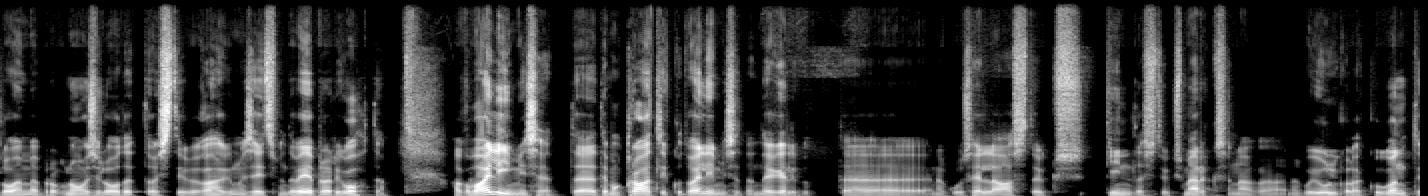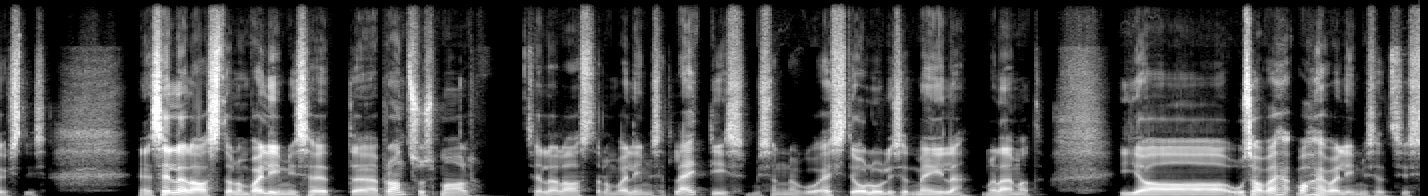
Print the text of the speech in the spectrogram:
loeme prognoosi loodetavasti ka kahekümne seitsmenda veebruari kohta. aga valimised, demokraatlikud valimised on tegelikult äh, nagu selle aasta üks, kindlasti üks märksõna ka nagu julgeoleku kontekstis. sellel aastal on valimised äh, Prantsusmaal sellel aastal on valimised Lätis, mis on nagu hästi olulised meile mõlemad. ja USA vahevalimised siis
